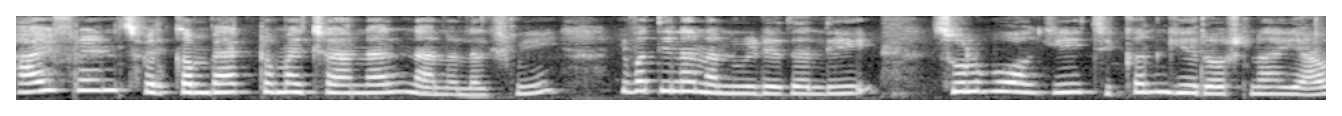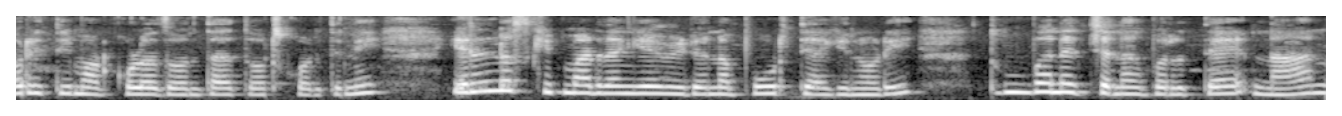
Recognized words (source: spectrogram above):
Hi friends, welcome back to my channel. ನಾನು ಲಕ್ಷ್ಮಿ. ಇವತ್ತಿನ ನನ್ನ ವಿಡಿಯೋದಲ್ಲಿ ಸುಲಭವಾಗಿ ಚಿಕನ್ ಗೀ ರೋಸ್ಟ್ನ ಯಾವ ರೀತಿ ಮಾಡ್ಕೊಳ್ಳೋದು ಅಂತ ತೋರಿಸ್ಕೊಡ್ತೀನಿ. ಎಲ್ಲೂ ಸ್ಕಿಪ್ ಮಾಡ್ದಂಗೆ ವಿಡಿಯೋನ ಪೂರ್ತಿಯಾಗಿ ನೋಡಿ. ತುಂಬಾ ಚೆನ್ನಾಗಿ ಬರುತ್ತೆ. ನಾನು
